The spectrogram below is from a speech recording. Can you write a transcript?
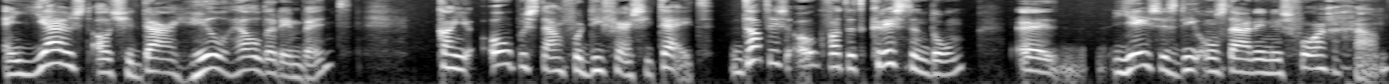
En juist als je daar heel helder in bent... kan je openstaan voor diversiteit. Dat is ook wat het christendom uh, Jezus die ons daarin is voorgegaan,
